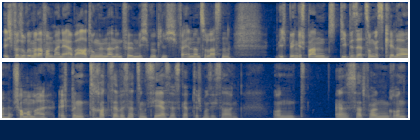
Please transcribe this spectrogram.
Ich versuche immer davon, meine Erwartungen an den Film nicht wirklich verändern zu lassen. Ich bin gespannt, die Besetzung ist Killer. Schauen wir mal. Ich bin trotz der Besetzung sehr, sehr skeptisch, muss ich sagen. Und es hat folgenden Grund.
